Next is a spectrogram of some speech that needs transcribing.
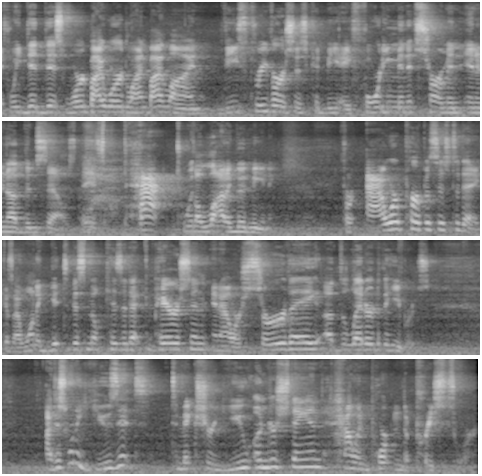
if we did this word by word, line by line, these three verses could be a 40 minute sermon in and of themselves. It's packed with a lot of good meaning. For our purposes today, because I want to get to this Melchizedek comparison in our survey of the letter to the Hebrews, I just want to use it to make sure you understand how important the priests were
